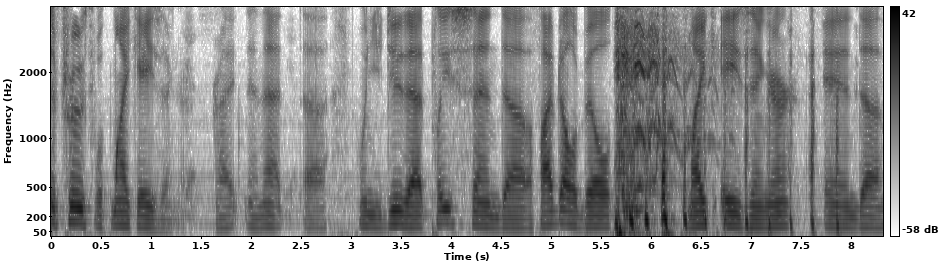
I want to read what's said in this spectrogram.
of Truth with Mike Azinger. Right, and that uh, when you do that, please send uh, a five dollar bill to Mike Azinger, and uh,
